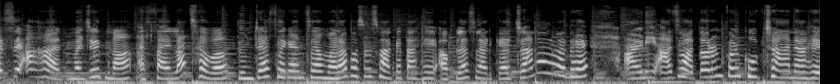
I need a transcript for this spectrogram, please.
मंडळी कसे आहात. मजेत ना? असायलाच हवं. तुमच्या सगळ्यांचं मनापासून स्वागत आहे आपल्याच लाडक्या चॅनलमध्ये. आणि आज वातावरण पण खूप छान आहे.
